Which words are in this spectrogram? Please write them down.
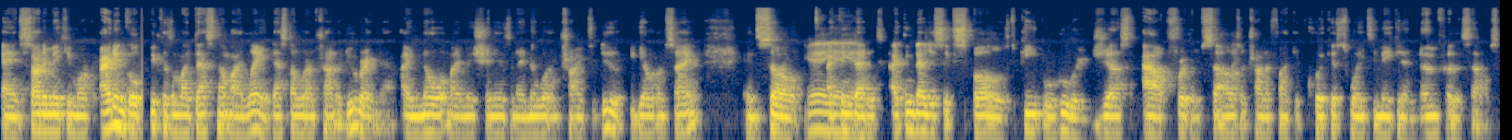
and started making more, I didn't go because I'm like, that's not my lane. That's not what I'm trying to do right now. I know what my mission is, and I know what I'm trying to do. You get what I'm saying? And so Yeah, I think yeah. that is, I think that just exposed people who were just out for themselves and trying to find the quickest way to make it a known for themselves,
